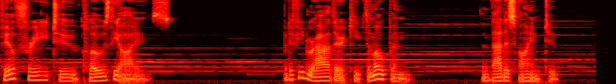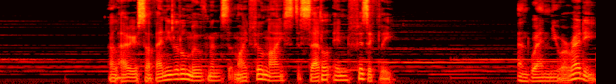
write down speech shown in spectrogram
Feel free to close the eyes, but if you'd rather keep them open, then that is fine too. Allow yourself any little movements that might feel nice to settle in physically and when you are ready,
